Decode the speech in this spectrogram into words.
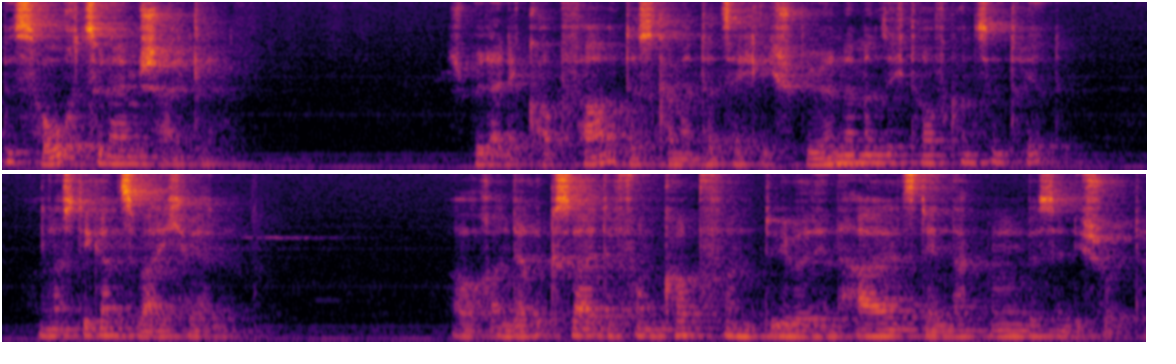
Bis hoch zu deinem Scheitel. Spür deine Kopfhaut, das kann man tatsächlich spüren, wenn man sich darauf konzentriert. Und lass die ganz weich werden. Auch an der Rückseite vom Kopf und über den Hals, den Nacken bis in die Schulter.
